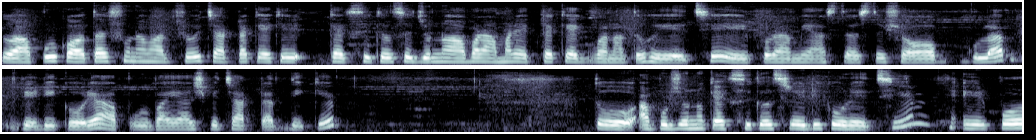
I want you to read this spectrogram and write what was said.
তো আপুর কথা শোনা মাত্র চারটা কেকের ক্যাকসিকেলসের জন্য আবার আমার একটা কেক বানাতে হয়েছে। এরপর আমি আস্তে আস্তে সবগুলা রেডি করে আপুর ভাই আসবে চারটার দিকে। তো আপুর জন্য ক্যাক্সিকলস রেডি করেছি। এরপর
